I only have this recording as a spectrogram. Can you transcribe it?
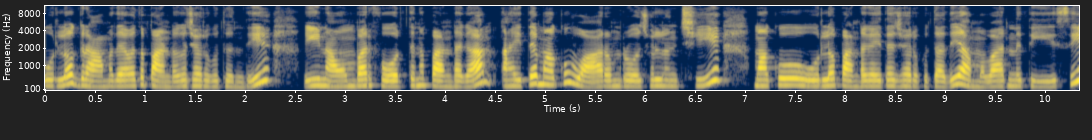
ఊర్లో గ్రామదేవత పండుగ జరుగుతుంది. ఈ నవంబర్ ఫోర్త్న పండగ. అయితే మాకు వారం రోజుల నుంచి మాకు ఊర్లో పండగ అయితే జరుగుతుంది. అమ్మవారిని తీసి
